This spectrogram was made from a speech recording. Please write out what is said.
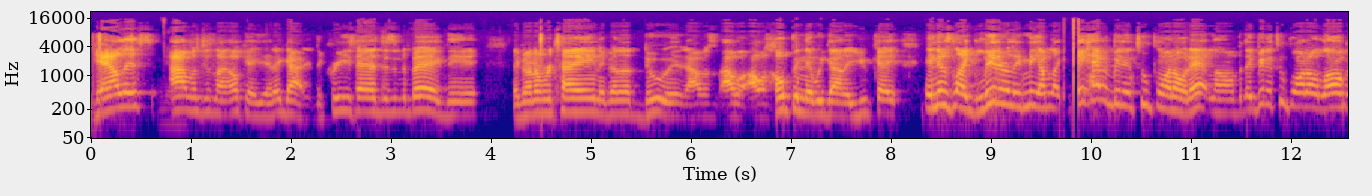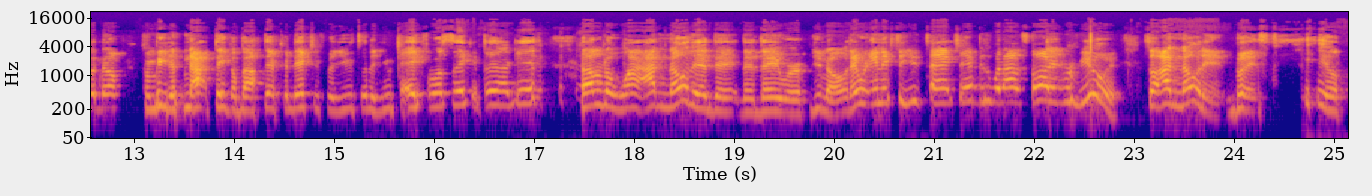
Gallus, yeah. I was just like okay yeah they got it. The creeds has this in the bag. Then they're gonna retain. They're gonna do it. I was I, I, was hoping that we got a UK, and it was like literally me. I'm like they haven't been in 2.0 that long, but they've been in 2.0 long enough for me to not think about their connection for you to the UK for a second there. I guess I don't know why. I know that they, that they were you know they were NXT Tag Champions when I started reviewing, so I know that. But still,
